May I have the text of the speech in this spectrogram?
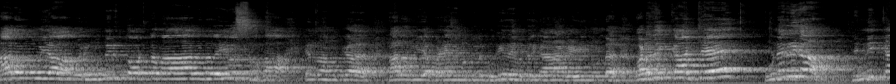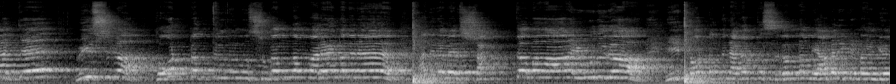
ഹാലോയ ഒരു മുന്തിരിത്തോട്ടമാകുന്ന ദൈവസഭ എന്ന് നമുക്ക് ഹാലോയ പഴയ നിയമത്തിലും പുതിയ നിയമത്തിലും കാണാൻ കഴിയുന്നുണ്ട്. വടതിക്കാറ്റേ ഉണരുക തെന്നിക്കാറ്റ് വീശുക. തോട്ടത്തിൽ നിന്ന് സുഗന്ധം വരേണ്ടതിന് അതിനെ ശക്തമായി ഊതുക. ഈ തോട്ടത്തിനകത്ത് സുഗന്ധം വ്യാപരിക്കണമെങ്കിൽ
